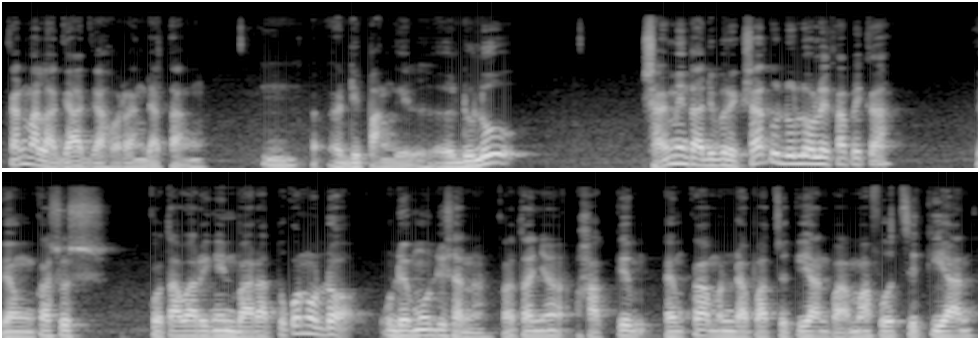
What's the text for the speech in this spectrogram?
Kan malah gagah orang datang hmm. uh, dipanggil. Uh, dulu saya minta diperiksa tuh dulu oleh KPK yang kasus Kota Waringin Barat tuh kan udah udah mau di sana. Katanya hakim MK mendapat sekian, Pak Mahfud sekian.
